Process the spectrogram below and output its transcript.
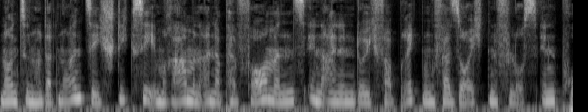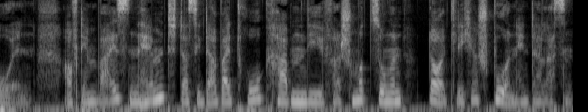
1990 stieg sie im Rahmen einer Performance in einen durch Fabriken verseuchten Fluss in Polen. Auf dem weißen Hemd, das sie dabei trug, haben die Verschmutzungen deutliche Spuren hinterlassen.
